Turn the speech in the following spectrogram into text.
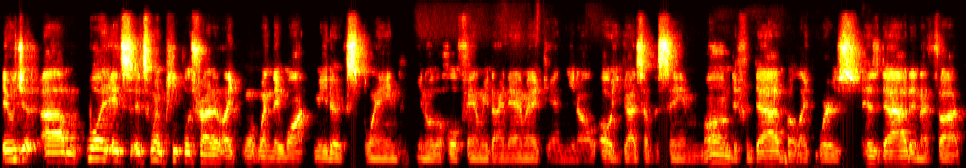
It was just um, well, it's it's when people try to like when they want me to explain, you know, the whole family dynamic and you know, oh, you guys have the same mom, different dad, but like, where's his dad? And I thought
